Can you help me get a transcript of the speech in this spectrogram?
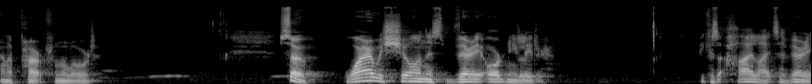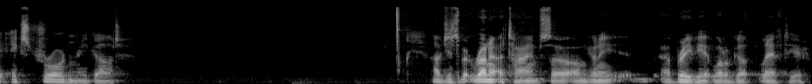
and apart from the Lord. So, why are we showing this very ordinary leader? Because it highlights a very extraordinary God. I've just about run out of time, so I'm going to abbreviate what I've got left here.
